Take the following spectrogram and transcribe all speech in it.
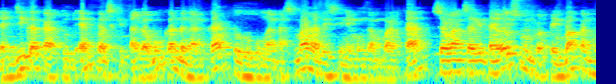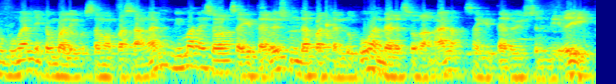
Dan jika kartu Empress kita gabungkan dengan kartu hubungan asmara di sini menggambarkan seorang Sagittarius mempertimbangkan hubungannya kembali bersama pasangan di mana seorang Sagittarius mendapatkan dukungan dari seorang anak Sagittarius sendiri.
